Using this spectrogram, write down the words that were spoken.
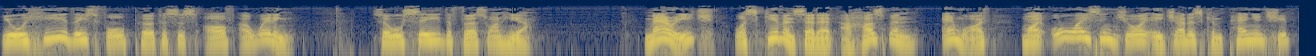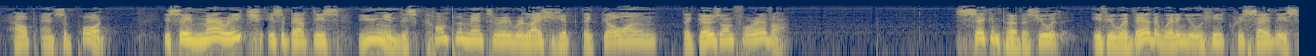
you will hear these four purposes of a wedding. So we'll see the first one here. Marriage was given so that a husband and wife might always enjoy each other's companionship, help, and support. You see, marriage is about this union, this complementary relationship that go on that goes on forever. Second purpose, you if you were there at the wedding, you will hear Chris say this.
